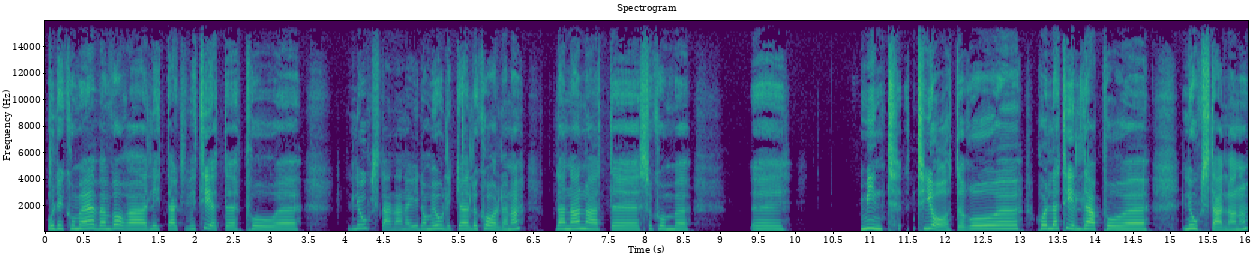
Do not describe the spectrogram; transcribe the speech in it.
Och det kommer även vara lite aktiviteter på eh, lokstallarna i de olika lokalerna. Bland annat eh, så kommer eh, Mint teater att eh, hålla till där på eh, lokstallarna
